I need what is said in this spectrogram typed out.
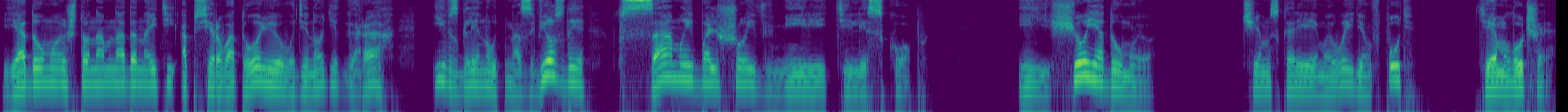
Я думаю, что нам надо найти обсерваторию в одиноких горах и взглянуть на звезды в самый большой в мире телескоп. И еще я думаю, чем скорее мы выйдем в путь, тем лучше.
